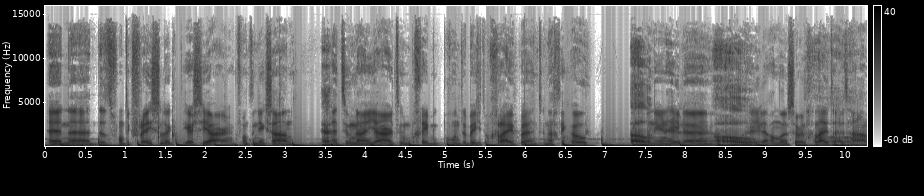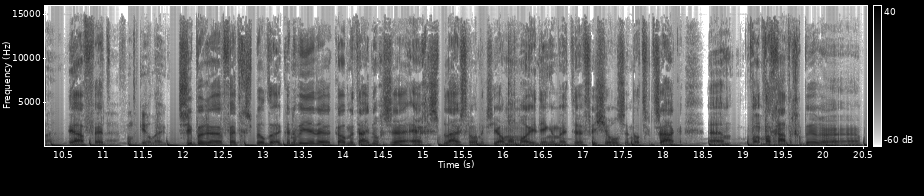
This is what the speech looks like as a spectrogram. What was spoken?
En uh, dat vond ik vreselijk het eerste jaar. Ik vond er niks aan. Ja. En toen na een jaar toen begreep ik, begon ik het een beetje te begrijpen. En toen dacht ik, oh, ik oh. kan hier een hele, oh. een hele andere soort geluid oh. uithalen. Ja, vet. Dat uh, vond ik heel leuk. Super uh, vet gespeeld. Kunnen we je de komende tijd nog eens ergens beluisteren? Want ik zie allemaal mooie dingen met visuals en dat soort zaken. Um, wat gaat er gebeuren? Dat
